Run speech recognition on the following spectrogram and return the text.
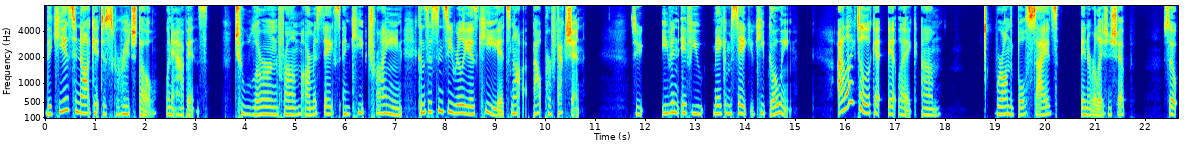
The key is to not get discouraged, though, when it happens, to learn from our mistakes and keep trying. Consistency really is key. It's not about perfection. So you, even if you make a mistake, you keep going. I like to look at it like um, we're on the both sides in a relationship. So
